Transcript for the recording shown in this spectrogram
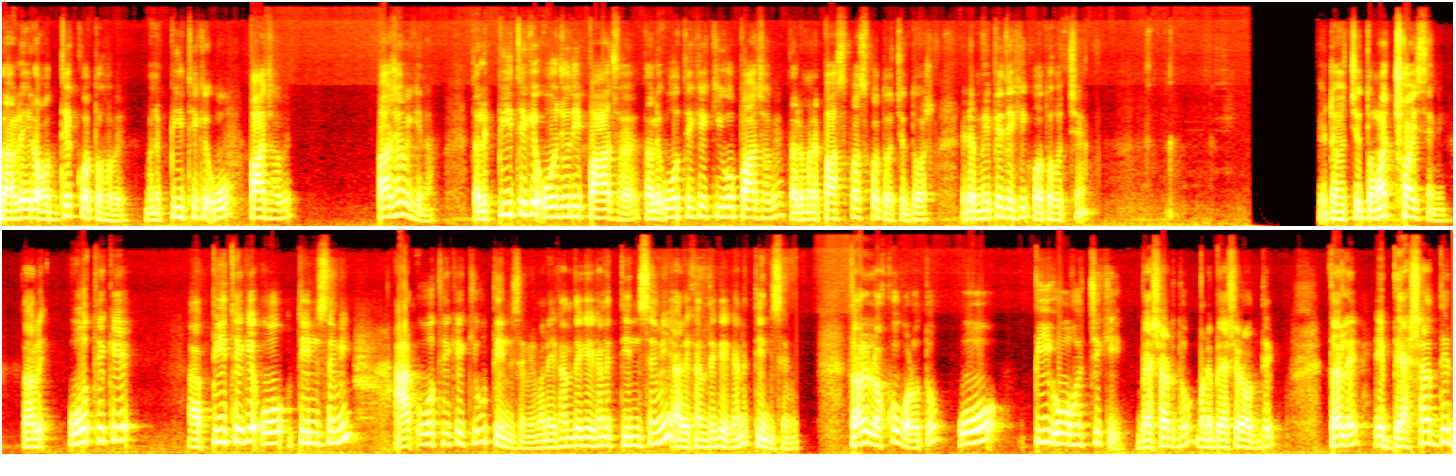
তাহলে এর অর্ধেক কত হবে? মানে পি থেকে ও পাঁচ হবে। পাঁচ হবে কি না? তাহলে পি থেকে ও যদি পাঁচ হয়, তাহলে ও থেকে কি ও পাঁচ হবে? তাহলে মানে পাঁচ পাঁচ কত হচ্ছে? দশ। এটা মেপে দেখি কত হচ্ছে। এটা হচ্ছে তোমার ছয় সেমি তাহলে ও থেকে পি থেকে ও তিন সেমি আর ও থেকে কিউ তিন সেমি। মানে এখান থেকে এখানে তিন সেমি আর এখান থেকে এখানে তিন সেমি। তাহলে লক্ষ্য করো তো, ও, পি, ও হচ্ছে কি? ব্যাসার্ধ মানে ব্যাসের অর্ধেক। তাহলে এই ব্যাসার্ধের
